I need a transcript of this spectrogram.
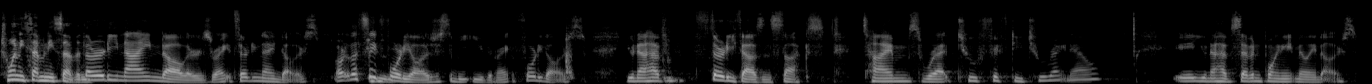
twenty seventy seven. Thirty-nine dollars, right? Thirty-nine dollars, or let's say Mhm. forty dollars, just to be even, right? Forty dollars. You now have thirty thousand stocks. Times we're at two fifty-two right now. eh, You now have seven point eight million dollars.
